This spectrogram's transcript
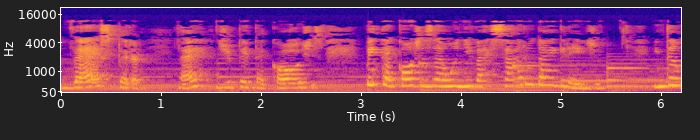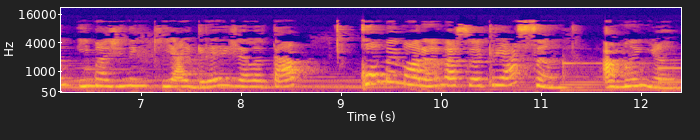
véspera, né, de Pentecostes, Pentecostes é o aniversário da igreja. Então, imaginem que a igreja ela tá comemorando a sua criação amanhã,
